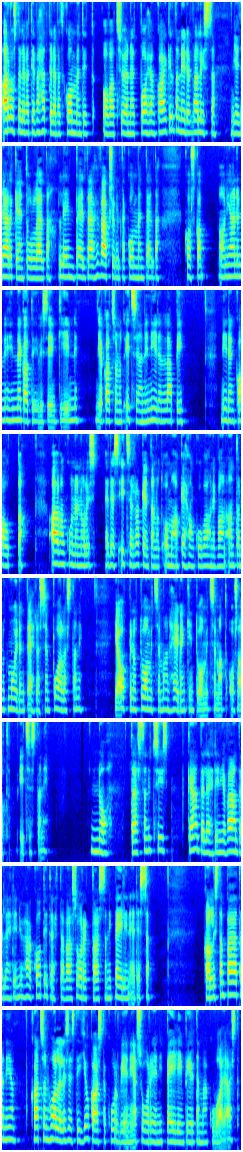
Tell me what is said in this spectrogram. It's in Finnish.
Arvostelevat ja vähättelevät kommentit ovat syöneet pohjan kaikilta niiden välissä ja jälkeen tulleilta lempeiltä ja hyväksyviltä kommenteilta, koska olen jäänyt niihin negatiivisiin kiinni ja katsonut itseäni niiden läpi, niiden kautta, aivan kun en olisi edes itse rakentanut omaa kehonkuvaani, vaan antanut muiden tehdä sen puolestani ja oppinut tuomitsemaan heidänkin tuomitsemat osat itsestäni. No, tässä nyt siis kääntelehdin ja vääntelehdin yhä kotitehtävää suorittaessani peilin edessä. Kallistan päätäni ja Katson huolellisesti jokaista kurvieni ja suorieni peiliin piirtämää kuvajaista.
